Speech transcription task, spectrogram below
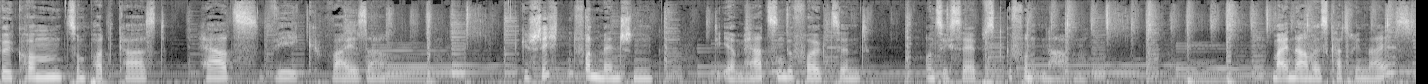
willkommen zum Podcast Herzwegweiser. Geschichten von Menschen, die ihrem Herzen gefolgt sind und sich selbst gefunden haben. Mein Name ist Katrin Neis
